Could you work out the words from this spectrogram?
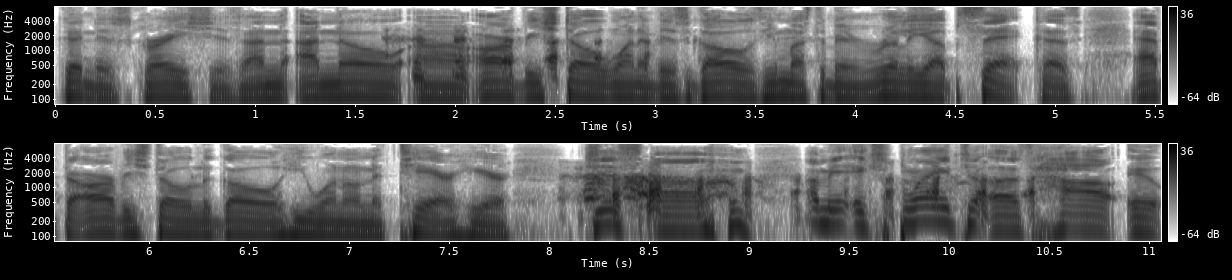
goodness gracious. I, I know uh, stole one of his goals. He must have been really upset because after Arby stole the goal, he went on a tear here. Just, um, I mean, explain to us how it,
